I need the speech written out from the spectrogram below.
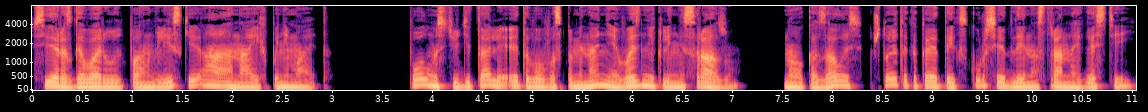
все разговаривают по-английски, а она их понимает. Полностью детали этого воспоминания возникли не сразу, но оказалось, что это какая-то экскурсия для иностранных гостей.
